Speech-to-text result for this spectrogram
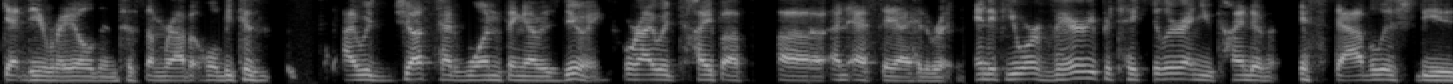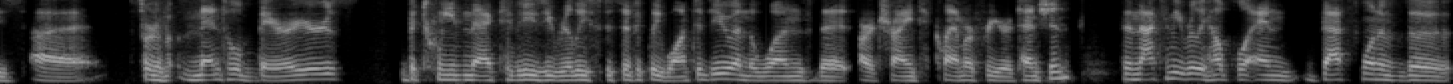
get derailed into some rabbit hole because I would just had one thing I was doing, or I would type up uh, an essay I had written. And if you are very particular and you kind of establish these uh, sort of mental barriers between the activities you really specifically want to do and the ones that are trying to clamor for your attention, then that can be really helpful. And that's one of the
